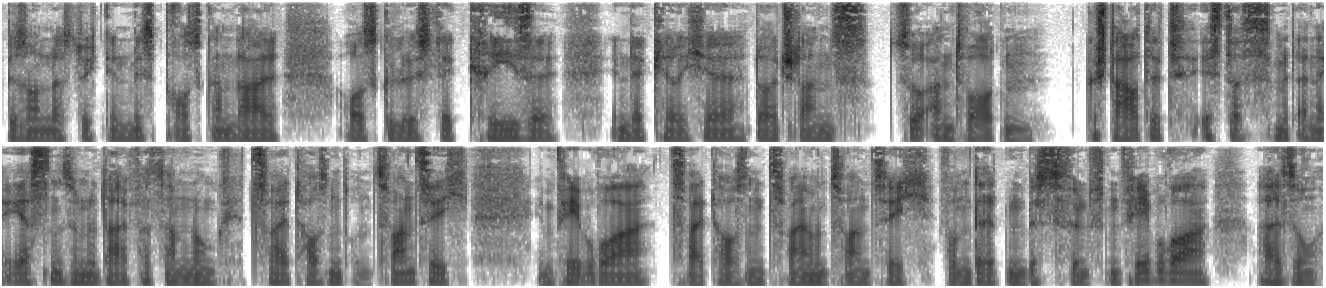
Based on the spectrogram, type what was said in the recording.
besonders durch den Missbrauchsskandal ausgelöste Krise in der Kirche Deutschlands zu antworten. Gestartet ist das mit einer ersten Synodalversammlung 2020 im Februar 2022 vom 3. bis 5. Februar, also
